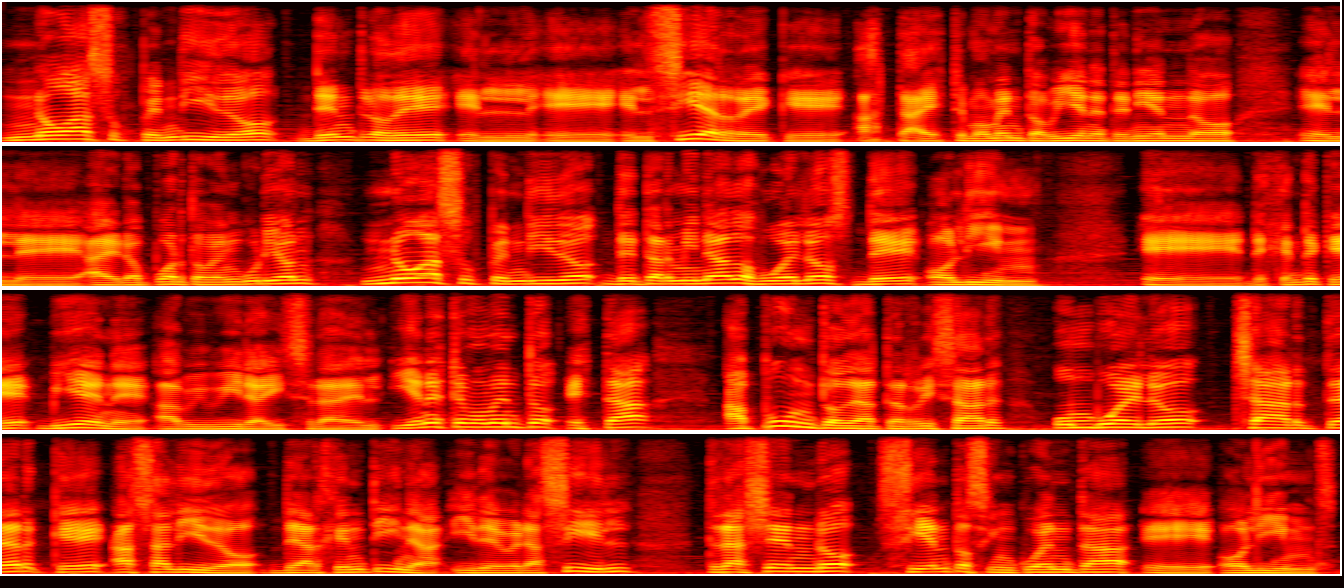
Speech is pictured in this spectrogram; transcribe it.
no ha suspendido dentro del de el cierre que hasta este momento viene teniendo el eh, aeropuerto Ben Gurión, no ha suspendido determinados vuelos de Olim, eh, de gente que viene a vivir a Israel. Y en este momento está a punto de aterrizar un vuelo charter que ha salido de Argentina y de Brasil trayendo 150 eh, Olims.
